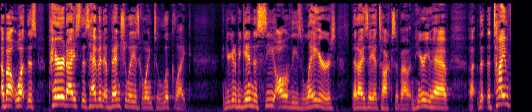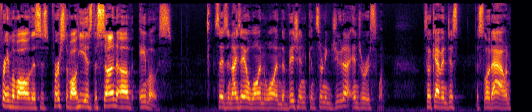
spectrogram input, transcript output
about what this paradise, this heaven eventually is going to look like. And you're going to begin to see all of these layers that Isaiah talks about. And here you have uh, the, the time frame of all of this is, first of all, he is the son of Amos says in Isaiah 1 1, the vision concerning Judah and Jerusalem. So, Kevin, just to slow down,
